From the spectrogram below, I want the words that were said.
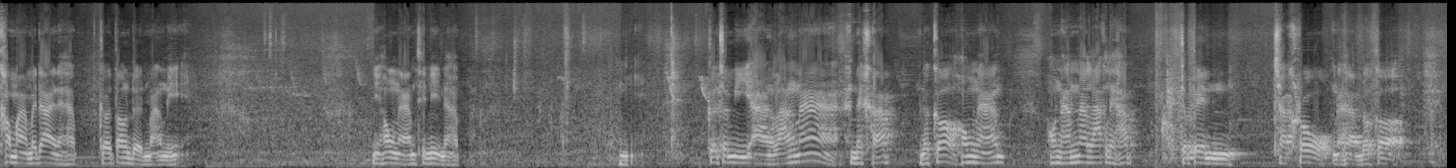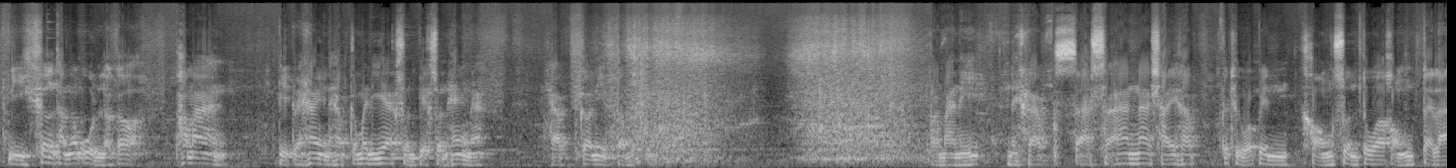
เข้ามาไม่ได้นะครับ ก็ต้องเดินมาทางนี้นี่ห้องน้ำที่นี่นะครับนี่ก็จะมีอ่างล้างหน้านะครับ แล้วก็ห้องน้ำห้องน้ำน่ารักเลยครับ จะเป็นชักโครกนะครับ แล้วก็มีเครื่องทำน้ำอุ่นแล้วก็ ผ้าม่านปิดไว้ให้นะครับ ก็ไม่ได้แยกส่วนเปียกส่วนแห้งนะครับ ก็นี่ประมาณประมาณนี้นะครับสะอาดสะอ้านน่าใช้ครับ ก็ถือว่าเป็นของส่วนตัวของแต่ละ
